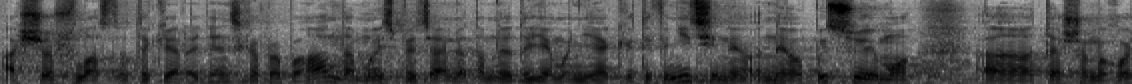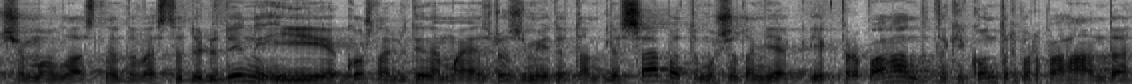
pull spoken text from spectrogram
а що ж власне таке радянська пропаганда. Ми спеціально там не даємо ніяких дефініцій, не, не описуємо е, те, що ми хочемо власне довести до людини. І кожна людина має зрозуміти там для себе, тому що там як, як пропаганда, так і контрпропаганда.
